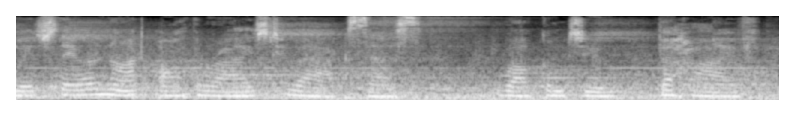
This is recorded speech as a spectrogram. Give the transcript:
which they are not authorized to access. Welcome to the Hive.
